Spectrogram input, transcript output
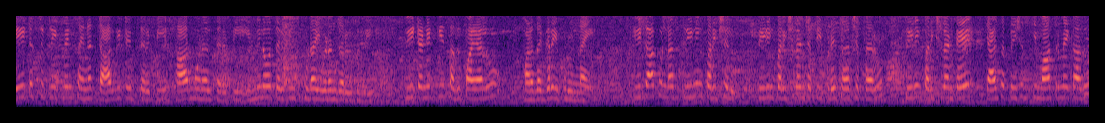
లేటెస్ట్ ట్రీట్మెంట్స్ అయిన targeted therapy hormonal therapy immunotherapies కూడా ఇవ్వడం జరుగుతుంది. వీటన్నిటికీ సదుపాయాలు మన దగ్గర ఇప్పుడు ఉన్నాయి. ఇవి కాకుండా స్క్రీనింగ్ పరీక్షలు స్క్రీనింగ్ పరీక్షలు అని చెప్పి ఇప్పుడే సార్ చెప్పారు. స్క్రీనింగ్ పరీక్షలు అంటే క్యాన్సర్ పేషెంట్స్కి మాత్రమే కాదు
